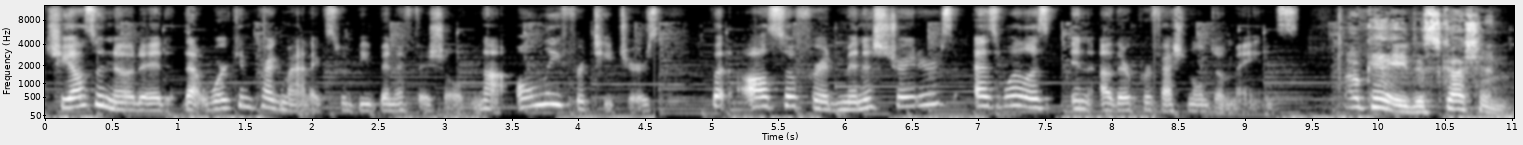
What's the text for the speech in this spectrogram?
She also noted that work in pragmatics would be beneficial not only for teachers, but also for administrators as well as in other professional domains. Okay, discussion.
